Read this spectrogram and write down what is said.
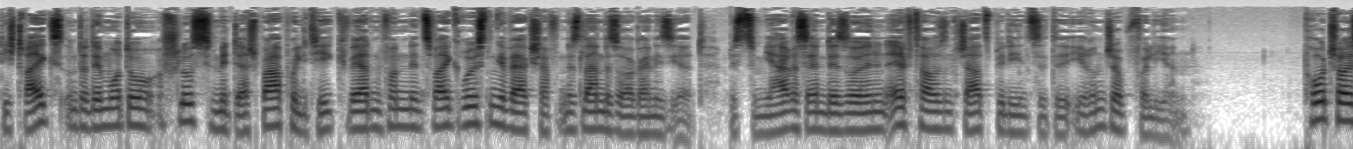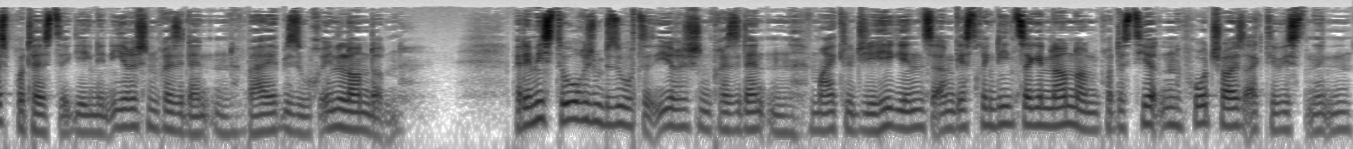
Die Streiks unter dem Motto Schluss mit der Sparpolitik werden von den zwei größten Gewerkschaften des Landes organisiert. Bis zum Jahresende sollen 11.000 Staatsbedienstete ihren Job verlieren. Pro-Choice-Proteste gegen den irischen Präsidenten bei Besuch in London. Bei dem historischen Besuch des irischen Präsidenten Michael G. Higgins am gestrigen Dienstag in London protestierten Pro-Choice-Aktivisten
